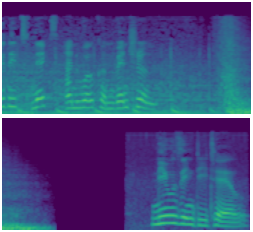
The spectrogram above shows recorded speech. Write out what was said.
with its next annual convention. News in detail.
